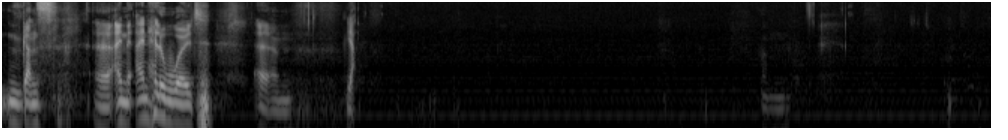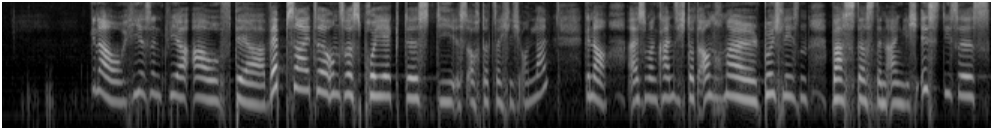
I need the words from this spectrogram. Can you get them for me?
ein ganz, äh, ein, ein Hello World, ähm, Genau, hier sind wir auf der Webseite unseres Projektes, die ist auch tatsächlich online. Genau, also man kann sich dort auch nochmal durchlesen, was das denn eigentlich ist, dieses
